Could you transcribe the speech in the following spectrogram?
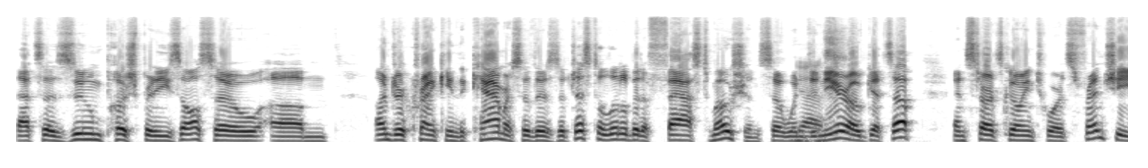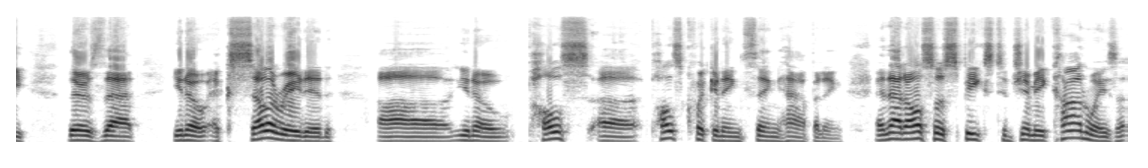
That's a zoom push, but he's also um, under cranking the camera, so there's a, just a little bit of fast motion. So when Yes. De Niro gets up and starts going towards Frenchie, there's that you know accelerated, uh, you know pulse uh, pulse quickening thing happening, and that also speaks to Jimmy Conway's uh,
